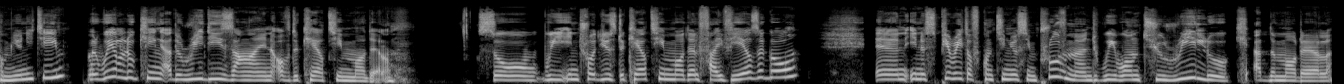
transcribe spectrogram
community. But we're looking at a redesign of the care team model. So we introduced the care team model five years ago. And in a spirit of continuous improvement, we want to relook at the model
